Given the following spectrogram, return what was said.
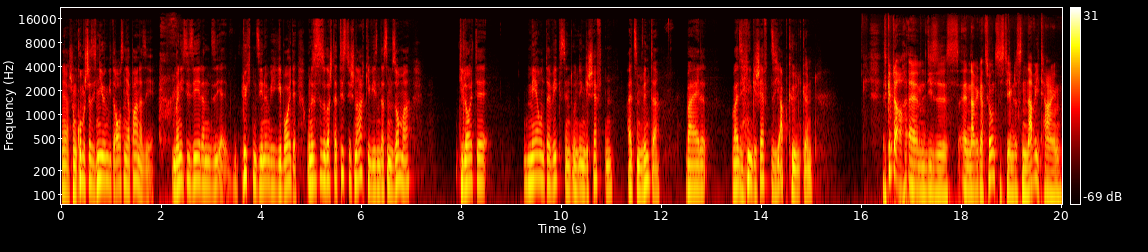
Ja, schon komisch, dass ich nie irgendwie draußen Japaner sehe. Und wenn ich sie sehe, dann sie, flüchten sie in irgendwelche Gebäude. Und es ist sogar statistisch nachgewiesen, dass im Sommer die Leute mehr unterwegs sind und in Geschäften als im Winter, weil, weil sie in den Geschäften sich abkühlen können. Es gibt auch ähm, dieses äh, Navigationssystem, das Navitime,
